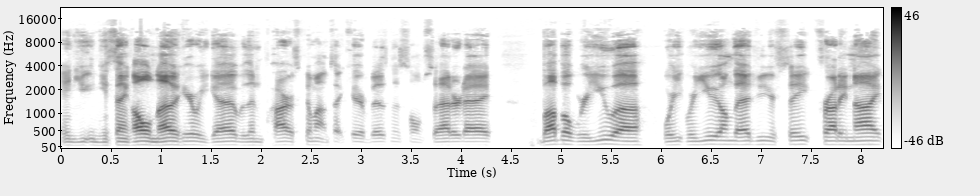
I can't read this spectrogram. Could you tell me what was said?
and you, and you think, oh no, here we go. But then Pirates come out and take care of business on Saturday. Bubba, were you uh were you, were you on the edge of your seat Friday night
